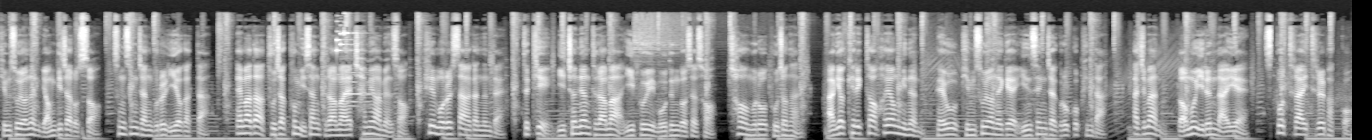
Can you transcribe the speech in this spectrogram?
김소연은 연기자로서 승승장구를 이어갔다. 해마다 두 작품 이상 드라마에 참여하면서 필모를 쌓아갔는데 특히 2000년 드라마 이브의 모든 것에서 처음으로 도전한 악역 캐릭터 허영민은 배우 김소연에게 인생작으로 꼽힌다. 하지만 너무 이른 나이에 스포트라이트를 받고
